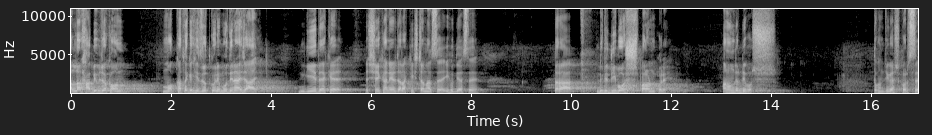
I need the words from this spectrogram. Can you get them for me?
আল্লাহর হাবিব যখন মক্কা থেকে হিজরত করে মদিনায় যায়, গিয়ে দেখে যে সেখানের যারা খ্রিস্টান আছে, ইহুদি আছে, তারা দুটি দিবস পালন করে। আনন্দের দিবস। তখন জিজ্ঞাসা করছে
